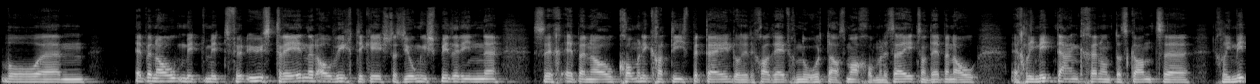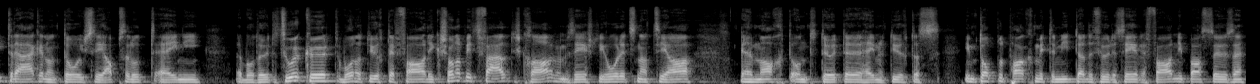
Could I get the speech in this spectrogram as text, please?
wo, ähm, eben auch mit, mit für uns Trainer auch wichtig ist, dass junge Spielerinnen sich eben auch kommunikativ beteiligen und nicht einfach nur das machen, was man sagt, sondern eben auch ein bisschen mitdenken und das Ganze ein bisschen mittragen und da ist sie absolut eine, die dort dazugehört, wo natürlich die Erfahrung schon ein bisschen fehlt, ist klar, wenn man das erste Jahr jetzt National äh, macht. Und dort äh, haben wir natürlich das im Doppelpack mit der Mita dafür eine sehr erfahrene Passeuse.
